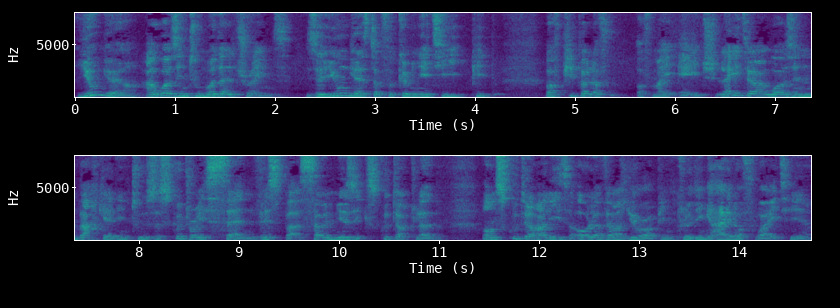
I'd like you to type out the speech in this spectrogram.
Younger, I was into model trains, the youngest of a community of people of of my age. Later I was embarked into the scooter scene, Vespa, Sound Music, Scooter Club, and scooter rallies all over Europe, including Isle of Wight here.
